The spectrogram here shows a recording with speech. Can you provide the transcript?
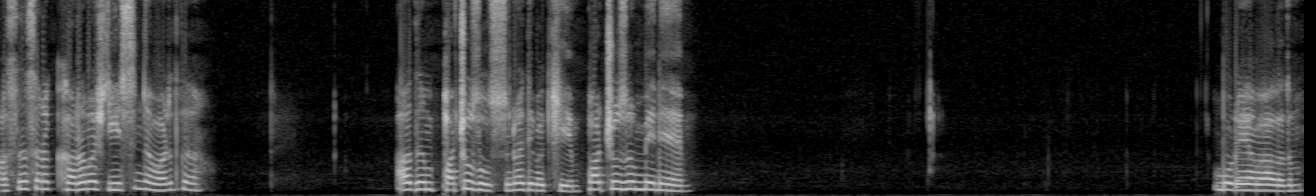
Aslında sana Karabaş diyesim de vardı da. Adım Paçoz olsun hadi bakayım. Paçozum benim. Buraya bağladım.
